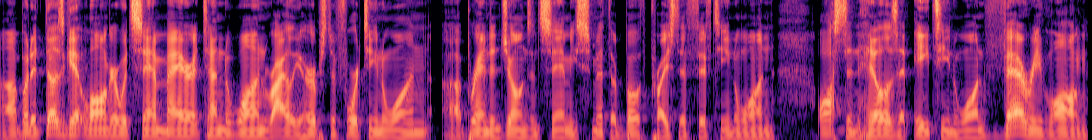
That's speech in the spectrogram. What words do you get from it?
Uh, but it does get longer with Sam Mayer at 10 to 1, Riley Herbst at 14 to 1. Uh, Brandon Jones and Sammy Smith are both priced at 15 to 1. Austin Hill is at 18 to 1. Very long.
